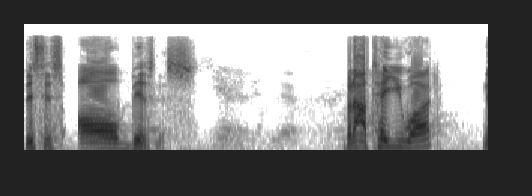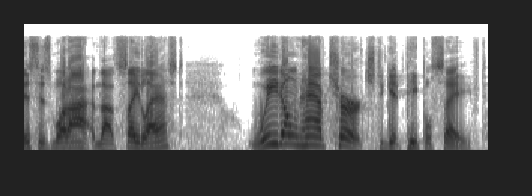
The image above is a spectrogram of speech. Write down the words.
This is all business. But I'll tell you what, this is what I, I'll say last. We don't have church to get people saved.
